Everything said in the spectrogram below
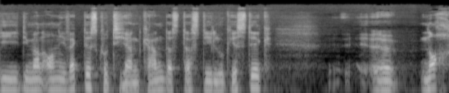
die, die man auch nie wegdiskutieren kann, dass, dass die Logistik äh, noch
